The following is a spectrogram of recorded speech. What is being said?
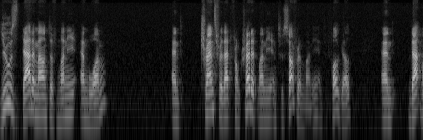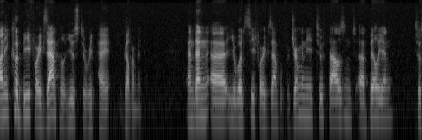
use that amount of money, M1, and transfer that from credit money into sovereign money, into Vollgeld. And that money could be, for example, used to repay government. And then uh, you would see, for example, for Germany, 2,000 uh, billion to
